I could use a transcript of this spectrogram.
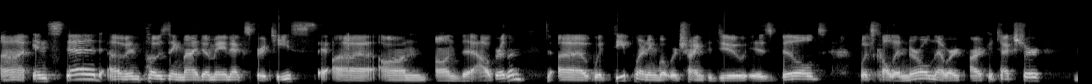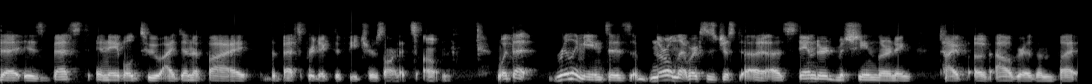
Uh, instead of imposing my domain expertise uh, on on the algorithm, uh, with deep learning, what we're trying to do is build what's called a neural network architecture that is best enabled to identify the best predictive features on its own. What that really means is neural networks is just a, a standard machine learning type of algorithm, but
